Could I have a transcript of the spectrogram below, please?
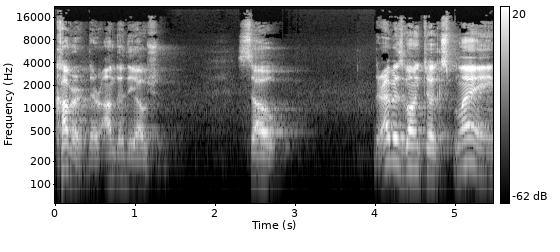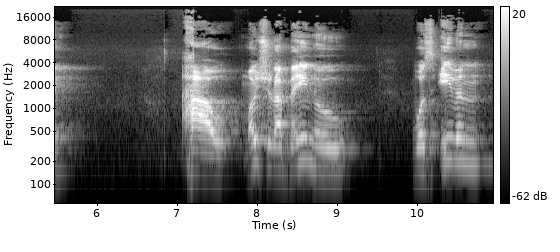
covered, they're under the ocean. So the Rebbe is going to explain how Moshe Rabbeinu was even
